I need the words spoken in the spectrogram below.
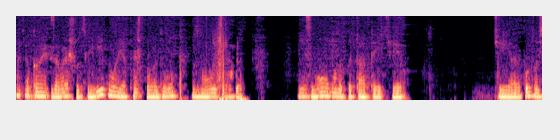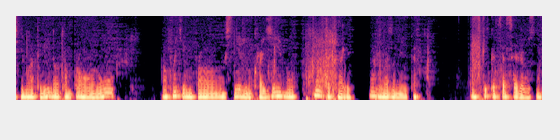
потім, коли я завершу це відео, я теж проведу знову інтерв'ю. І знову буду питати, чи, чи я буду знімати відео там про гору, а потім про сніжну країну, ну і так далі. Ви ж розумієте. Наскільки це серйозно.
